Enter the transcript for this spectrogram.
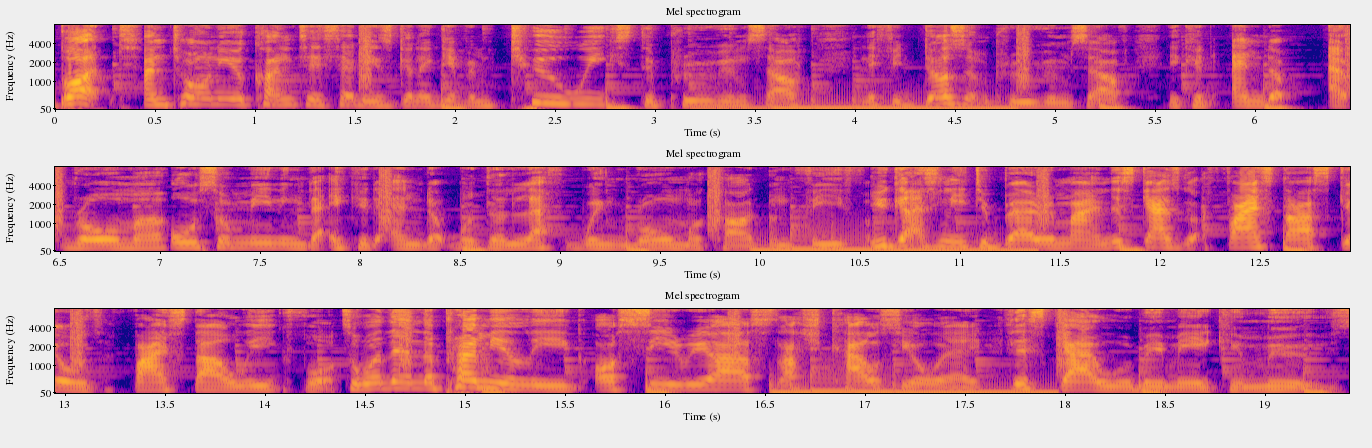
but Antonio Conte said he's going to give him two weeks to prove himself. And if he doesn't prove himself, he could end up at Roma, also meaning that he could end up with the left wing Roma card on FIFA. You guys need to bear in mind, this guy's got five star skills, five star weak foot. So whether in the Premier League or Serie A slash Calcio A, this guy will be making moves.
